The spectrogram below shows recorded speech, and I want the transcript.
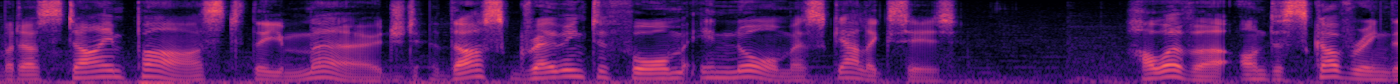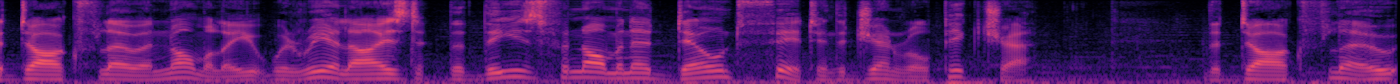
but as time passed they merged, thus growing to form enormous galaxies. However, on discovering the dark flow anomaly, we realized that these phenomena don't fit in the general picture. The dark flow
